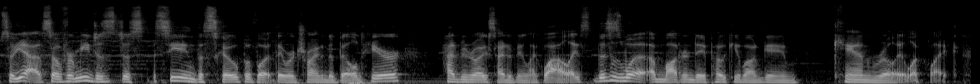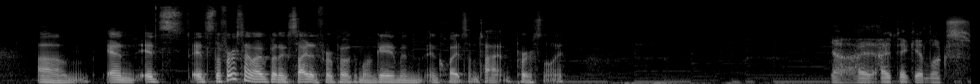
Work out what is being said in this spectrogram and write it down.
so yeah, so for me, just just seeing the scope of what they were trying to build here had me really excited, being like, wow, like this is what a modern day Pokemon game can really look like. Um, and it's it's the first time I've been excited for a Pokemon game in, in quite some time, personally. Yeah, I, I think it looks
